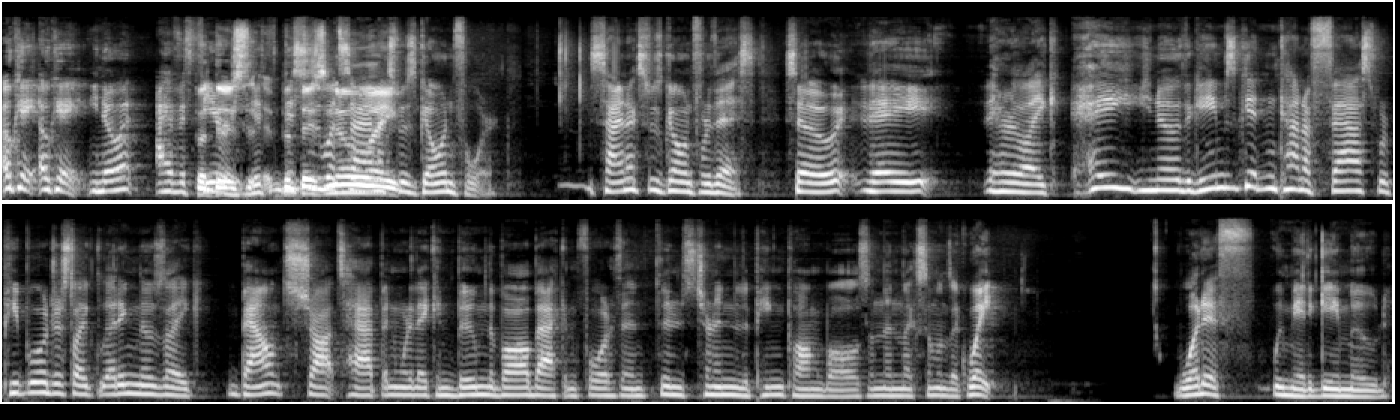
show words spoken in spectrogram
Okay, okay. You know what? I have a theory. This, this is what no, like... was going for. Psyonix was going for this. So they they were like, hey, you know, the game's getting kind of fast where people are just like letting those like bounce shots happen where they can boom the ball back and forth and then it's turning into the ping pong balls. And then like someone's like, wait, what if we made a game mode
